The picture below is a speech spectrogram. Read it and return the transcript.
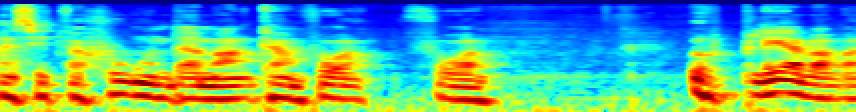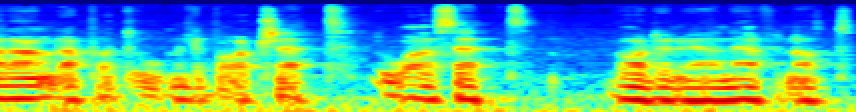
en situation där man kan få, få uppleva varandra på ett omedelbart sätt oavsett vad det nu än är för något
